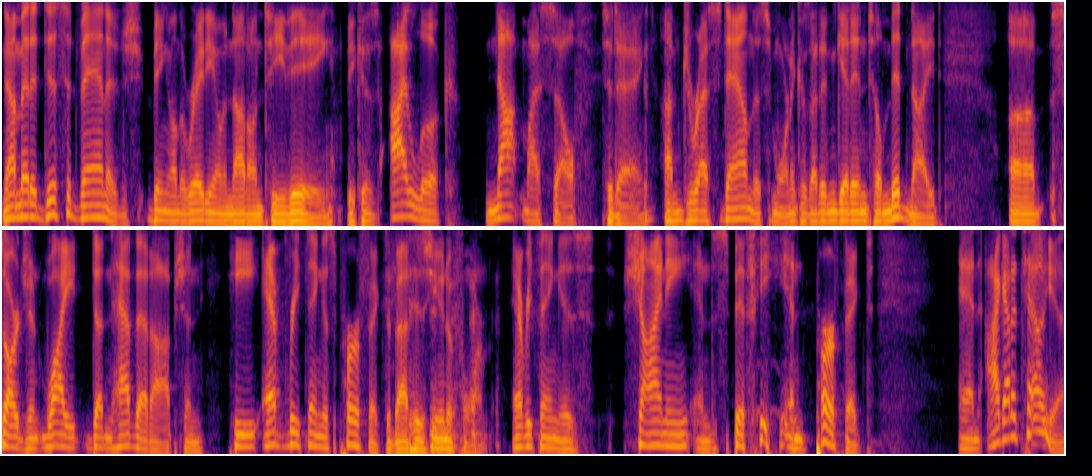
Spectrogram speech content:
Now, I'm at a disadvantage being on the radio and not on TV because I look not myself today. I'm dressed down this morning because I didn't get in until midnight. Uh, Sergeant White doesn't have that option. He everything is perfect about his uniform. everything is shiny and spiffy and perfect. And I got to tell you,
